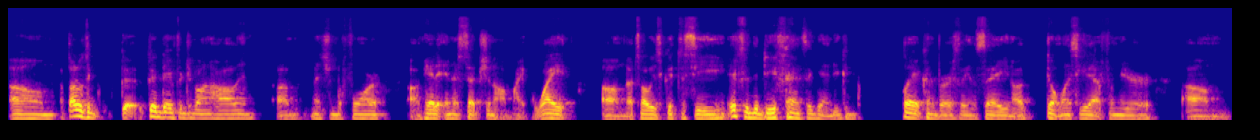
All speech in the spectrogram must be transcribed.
Um, I thought it was a good, good day for Jevon Holland. Um, mentioned before, um, he had an interception on Mike White. Um, that's always good to see. If you're the defense, again, you can play it conversely and say, you know, don't want to see that from your um,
